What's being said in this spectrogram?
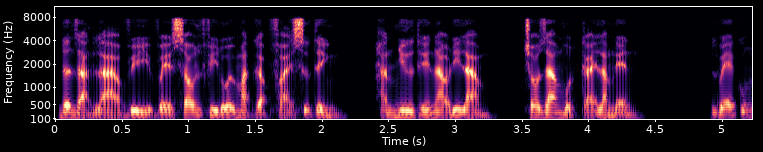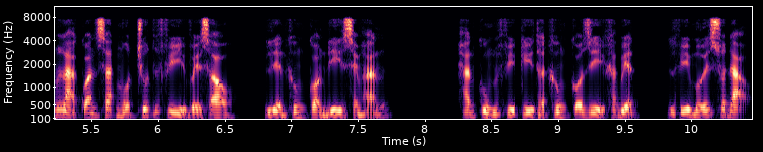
đơn giản là vì về sau phi đối mặt gặp phải sự tình, hắn như thế nào đi làm, cho ra một cái làm nền. Lệ cũng là quan sát một chút phi về sau, liền không còn đi xem hắn. Hắn cùng phi kỳ thật không có gì khác biệt vì mới xuất đạo,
